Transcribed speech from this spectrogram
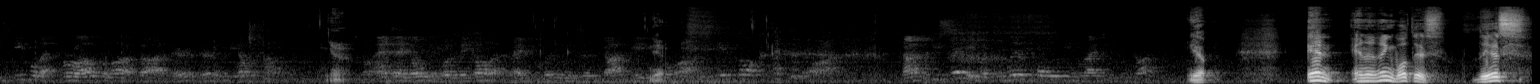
these people that throw out the law of God, they're, they're going to be held accountable. Yeah. You know, antinomian, what do they call that, right? Living as if God gave Yeah. you the law. He gave us all kinds of law. Not to be saved, but to live holy and righteous in God. Yep. And and the thing about this this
